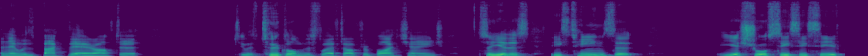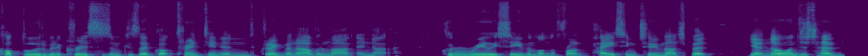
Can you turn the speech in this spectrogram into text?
and then was back there after it was two kilometers left after a bike change. So yeah, there's these teams that yeah, sure, CCC have copped a little bit of criticism because they've got Trentin and Greg Van Avermaet, and uh, couldn't really see them on the front pacing too much. But yeah, no one just had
